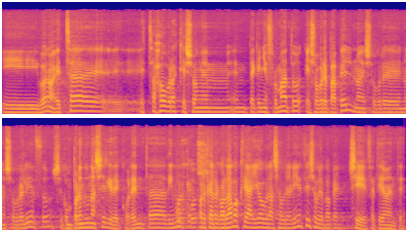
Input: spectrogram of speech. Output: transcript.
Y bueno, estas obras que son en, pequeño formato, es sobre papel, no es sobre, no es sobre lienzo, se componen de una serie de 40 dibujos. Porque, recordamos que hay obras sobre lienzo y sobre papel. Sí, efectivamente,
